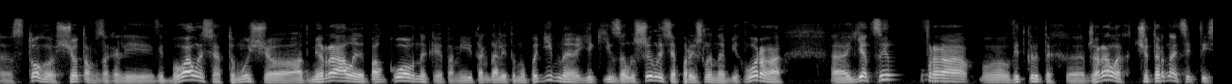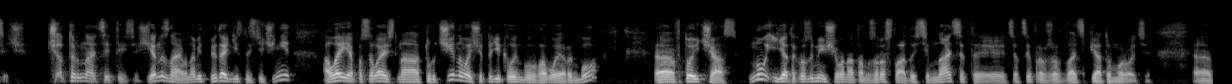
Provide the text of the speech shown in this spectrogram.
е, з того, що там взагалі відбувалося, тому що адмірали, полковники там і так далі, тому подібне, які залишилися, перейшли на бік ворога. Е, є цифра в відкритих е, джерелах 14 тисяч. 14 тисяч. Я не знаю, вона відповідає дійсності чи ні, але я посилаюсь на Турчинова ще тоді, коли він був главою РНБО е, в той час. Ну і я так розумію, що вона там зросла до 17, Ця цифра вже в 25-му році. Е,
